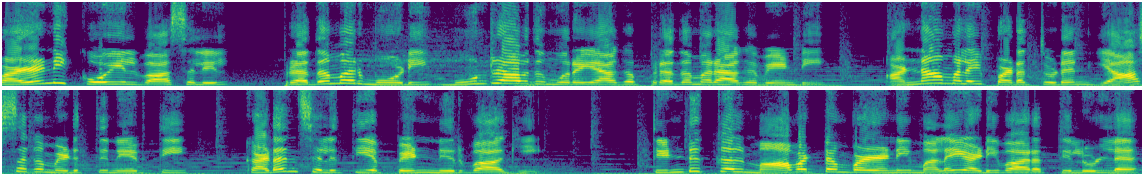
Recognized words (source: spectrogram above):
பழனி கோயில் வாசலில் பிரதமர் மோடி மூன்றாவது முறையாக பிரதமராக வேண்டி அண்ணாமலை படத்துடன் யாசகம் எடுத்து நிறுத்தி கடன் செலுத்திய பெண் நிர்வாகி. திண்டுக்கல் மாவட்டம் பழனி மலை அடிவாரத்தில் உள்ள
